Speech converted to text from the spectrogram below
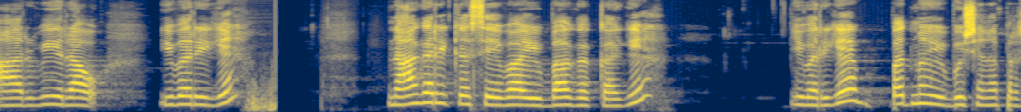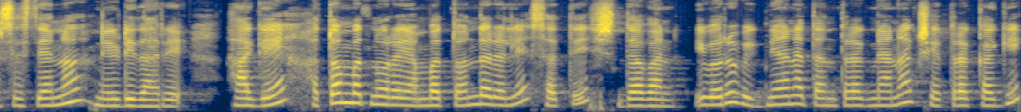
R. V. Rao. ಇವರಿಗೆ ನಾಗರಿಕ ಸೇವಾ ವಿಭಾಗಕ್ಕಾಗಿ ಇವರಿಗೆ ಪದ್ಮವಿಭೂಷಣ ಪ್ರಶಸ್ತಿಯನ್ನು ನೀಡಿದ್ದಾರೆ. ಹಾಗೆ ಹತ್ತೊಂಬತ್ತು ನೂರ ಎಂಬತ್ತೊಂದರಲ್ಲಿ ಸತೀಶ್ ಧವನ್ ಇವರು ವಿಜ್ಞಾನ ತಂತ್ರಜ್ಞಾನ ಕ್ಷೇತ್ರಕ್ಕಾಗಿ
